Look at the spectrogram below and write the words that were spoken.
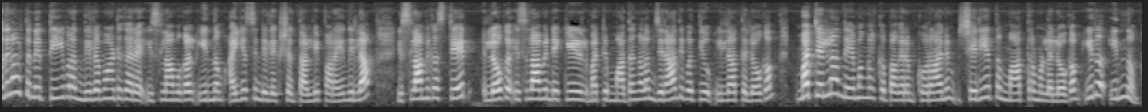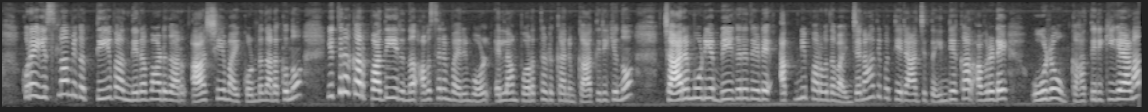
അതിനാൽ തന്നെ തീവ്ര നിലപാടുകാര ഇസ്ലാമുകൾ ഇന്നും ഐ എസിന്റെ ലക്ഷ്യം തള്ളി പറയുന്നില്ല. ഇസ്ലാമിക സ്റ്റേറ്റ് ലോക ഇസ്ലാമിന്റെ കീഴിൽ മറ്റ് മതങ്ങളും ജനാധിപത്യവും ഇല്ലാത്ത ലോകം മറ്റെല്ലാ നിയമങ്ങൾക്ക് പകരം ഖുറാനും ശരിയത്തും മാത്രമുള്ള ലോകം. ഇത് ഇന്നും കുറെ ഇസ്ലാമിക തീവ്ര നിലപാടുകാർ ആശയമായി കൊണ്ടു നടക്കുന്നു. ഇത്തരക്കാർ പതിയിരുന്ന് അവസരം വരുമ്പോൾ എല്ലാം പുറത്തെടുക്കാനും കാത്തിരിക്കുന്നു. ചാരമൂടിയ ഭീകരതയുടെ അഗ്നിപർവതമായി ജനാധിപത്യ രാജ്യത്ത് ഇന്ത്യക്കാർ അവരുടെ ഊഴവും കാത്തിരിക്കുകയാണ്.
